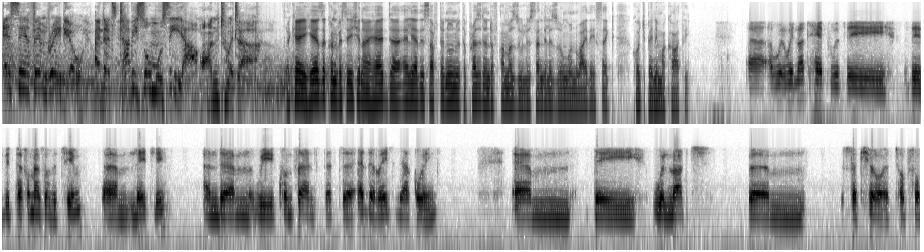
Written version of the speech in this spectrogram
SAFM Radio and at Thabiso Mosia on Twitter. Okay, here's a conversation I had uh, earlier this afternoon with the president of Amazulu, Sandile Zungu, on why they sacked Coach Benni McCarthy. Uh, we're not happy with the, the, the performance of the team um, lately, and um, we're concerned that uh, at the rate they are going, um, they will not um, secure a top four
